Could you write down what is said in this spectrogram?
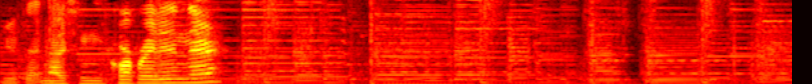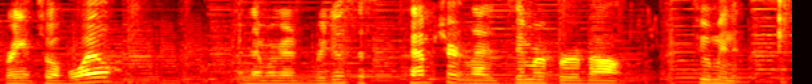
Get that nice and incorporated in there. Bring it to a boil. And then we're going to reduce this temperature and let it simmer for about two minutes.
